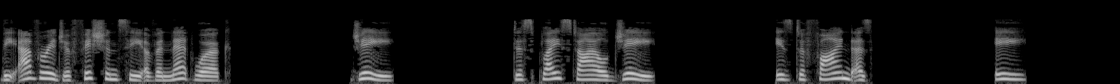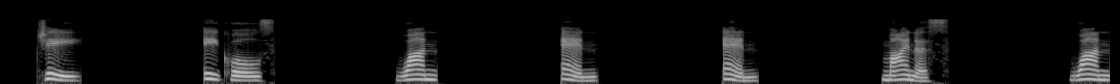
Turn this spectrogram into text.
The average efficiency of a network. G. Display style G. Is defined as E. G. Equals one N N minus one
